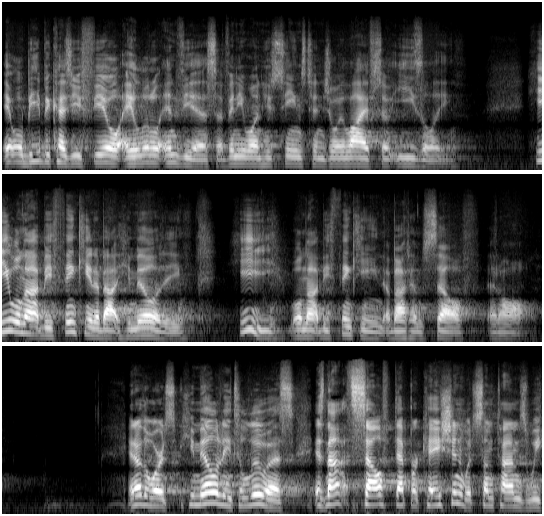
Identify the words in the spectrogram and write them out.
it will be because you feel a little envious of anyone who seems to enjoy life so easily. He will not be thinking about humility. He will not be thinking about himself at all. In other words, humility to Lewis is not self deprecation, which sometimes we,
